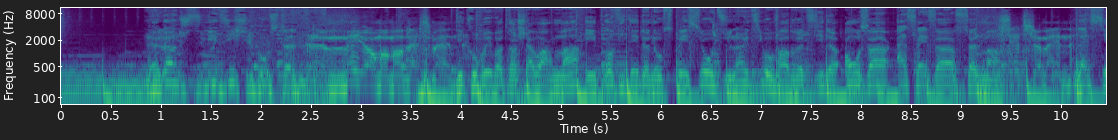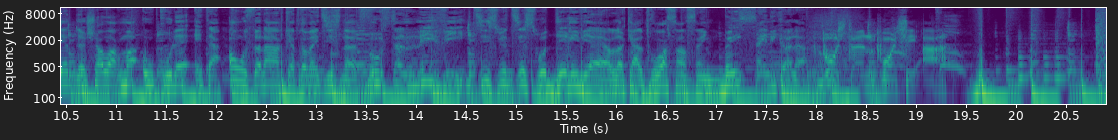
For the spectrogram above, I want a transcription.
Le lunch du midi chez Booston. Le meilleur moment de la semaine. Découvrez votre shawarma et profitez de nos spéciaux du lundi au vendredi de 11h à 16h seulement. Cette semaine. L'assiette de shawarma au poulet est à 11,99 Booston Levy, 1810 route des Rivières, local 305B, Saint-Nicolas. Booston.ca.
